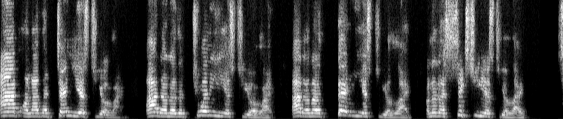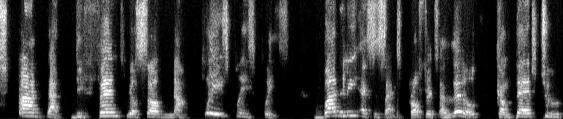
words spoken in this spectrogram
add another 10 years to your life, add another 20 years to your life, add another 30 years to your life, another 60 years to your life. Start that. Defend yourself now. Please, please, please. Bodily exercise profits a little compared to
